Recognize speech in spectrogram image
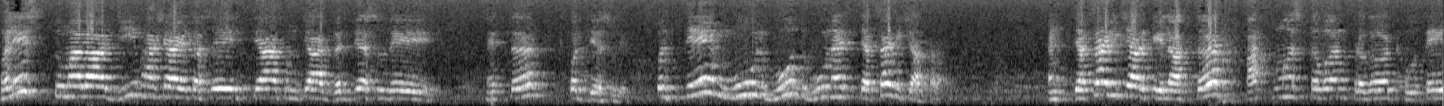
भलेच तुम्हाला जी भाषा येत असेल त्या तुमच्या गद्य असू दे नाहीतर पद्य असू दे. पण ते मूलभूत गुण आहेत त्याचा विचार करा. आणि त्याचा विचार केला तर आत्मस्तवन प्रगट होते.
